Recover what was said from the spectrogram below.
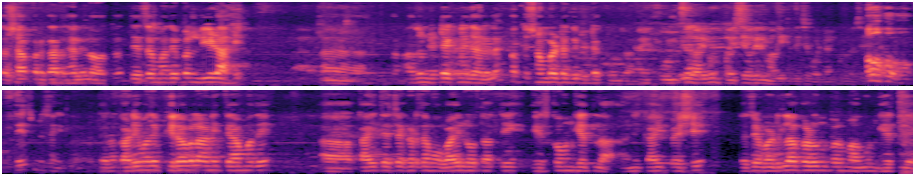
तसा प्रकार झालेला होता. त्याच्यामध्ये पण लीड आहे. अजून डिटेक्ट नाही झालेला पण ते शंभर टक्के डिटेक्ट होऊन पण पैसे वगैरे मागितले त्याच्या वडिलांकडून हो हो हो. तेच मी सांगितलं. त्यानं गाडीमध्ये फिरवला आणि त्यामध्ये काही त्याच्याकडचा मोबाईल होता ते हिसकावून घेतला आणि काही पैसे त्याच्या वडिलाकडून पण मागून घेतले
